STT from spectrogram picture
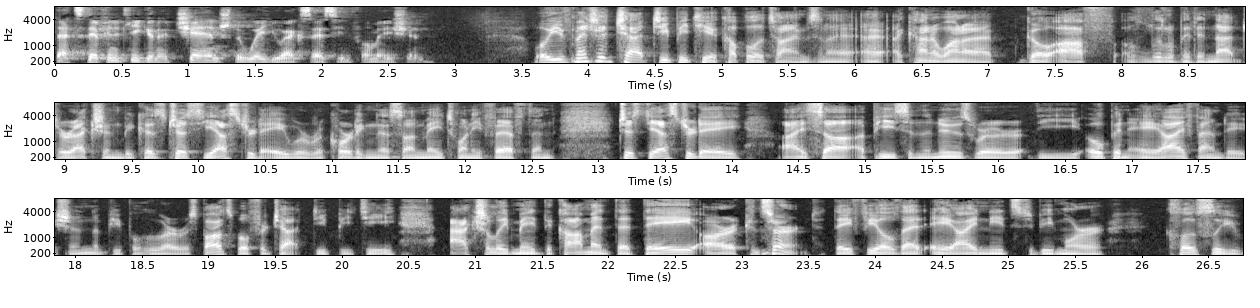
that's definitely going to change the way you access information. Well, you've mentioned ChatGPT a couple of times, and I, I, I kind of want to go off a little bit in that direction because just yesterday, we're recording this on May 25th, and just yesterday, I saw a piece in the news where the OpenAI Foundation, the people who are responsible for ChatGPT, actually made the comment that they are concerned. They feel that AI needs to be more closely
